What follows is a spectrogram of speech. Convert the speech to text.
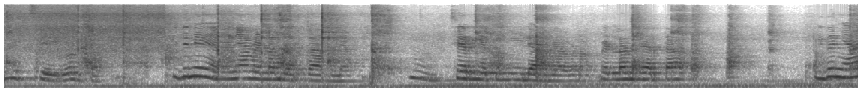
മിക്സ് ചെയ്ത് കൊടുക്കാം. ഇതിന് ഞാൻ വെള്ളം ചേർക്കാറില്ല. ചെറിയ തീയിലാണ് അവിടെ വെള്ളം ചേർത്ത ഇത് ഞാൻ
